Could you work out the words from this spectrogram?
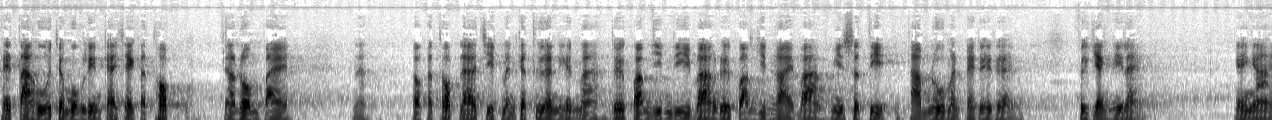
ให้ตาหูจมูกลิ้นกายใจกระทบอารมณ์ไปนะพอกระทบแล้วจิตมันกระเทือนขึ้นมา ด้วยความยินดีบ้าง ด้วยความยินร้ายบ้าง มีสติตามรู้มันไปเรื่อยๆฝึกอย่างนี้แหละ ง่าย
